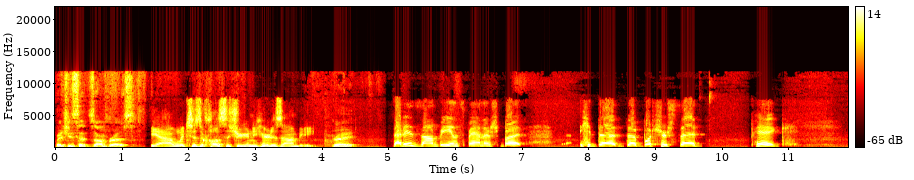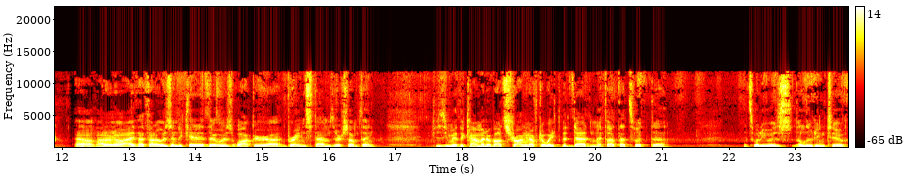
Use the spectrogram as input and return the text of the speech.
Wait, she said zombras. Yeah, which is the closest you're going to hear to zombie. Right. That is zombie in Spanish, but he, the the butcher said pig. Oh, I don't know. I, I thought it was indicated that it was Walker uh, brain stems or something. Because he made the comment about strong enough to wake the dead, and I thought that's what uh, that's what he was alluding to.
